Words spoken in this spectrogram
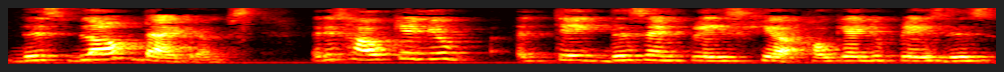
this block diagrams. That is how can you take this and place here? How can you place this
